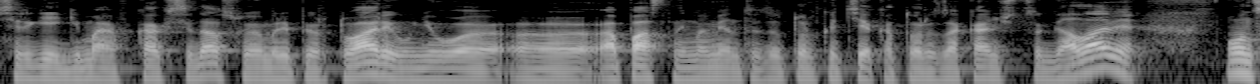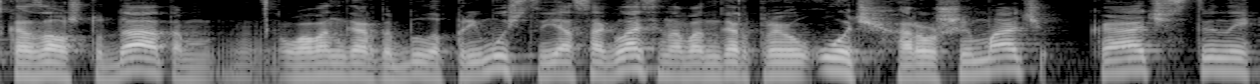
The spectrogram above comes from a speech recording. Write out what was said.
Сергей Гимаев, как всегда, в своем репертуаре, у него э, опасные моменты это только те, которые заканчиваются голами. Он сказал, что да, там у Авангарда было преимущество. Я согласен, Авангард провел очень хороший матч, качественный,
